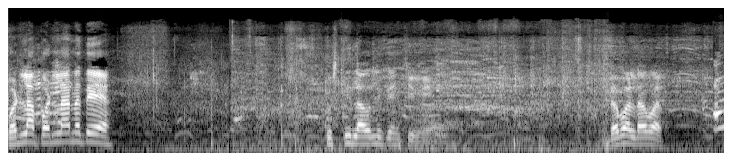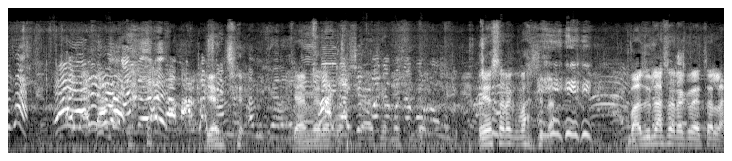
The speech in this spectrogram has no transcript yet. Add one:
पडला पडला ना ते. कुस्ती लावली त्यांची मी. डबल डबल यांचे कॅमेरा हे सरक बाजूला. बाजूला सरक रे चला.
